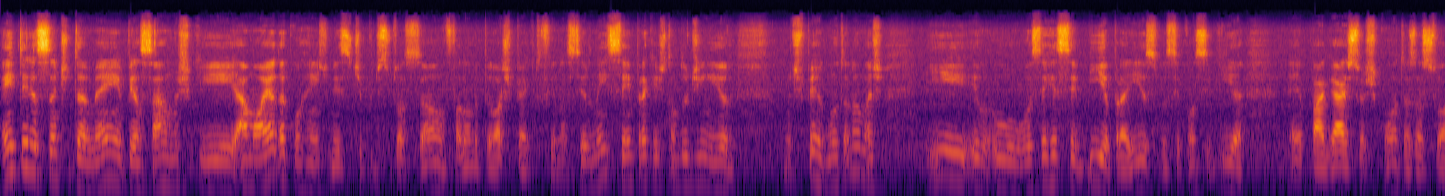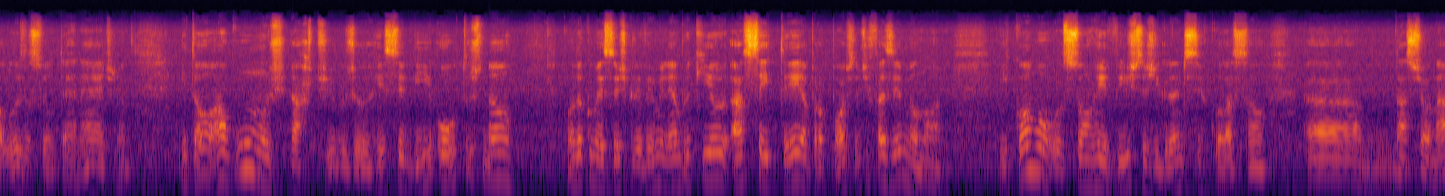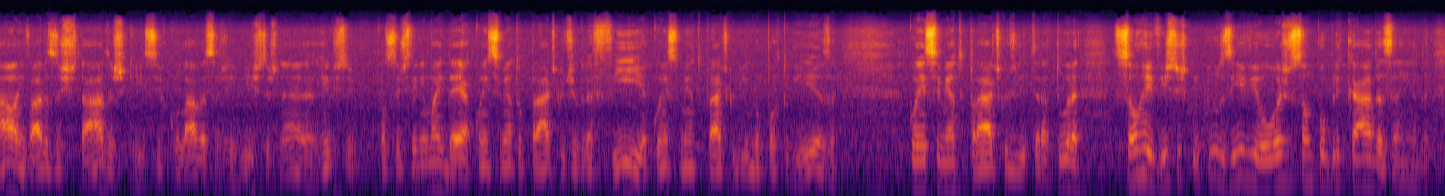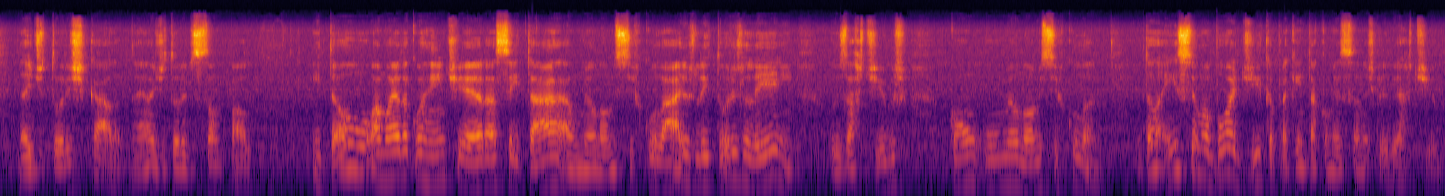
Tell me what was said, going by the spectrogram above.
é interessante também pensarmos que a moeda corrente nesse tipo de situação, falando pelo aspecto financeiro, nem sempre é questão do dinheiro. Muitos perguntam, não, mas e você recebia para isso? Você conseguia é, pagar as suas contas, a sua luz, a sua internet? Né? Então, alguns artigos eu recebi, outros não. Quando eu comecei a escrever, me lembro que eu aceitei a proposta de fazer meu nome. E como são revistas de grande circulação uh, nacional em vários estados que circulavam essas revistas, né? Revistas, para vocês terem uma ideia, conhecimento prático de geografia, conhecimento prático de língua portuguesa, conhecimento prático de literatura, são revistas que inclusive hoje são publicadas ainda, da editora Escala, né? a editora de São Paulo. Então a moeda corrente era aceitar o meu nome circular e os leitores lerem os artigos com o meu nome circulando. Então, isso é uma boa dica para quem está começando a escrever artigo.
